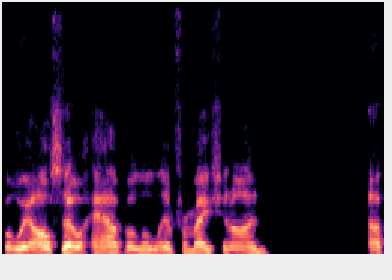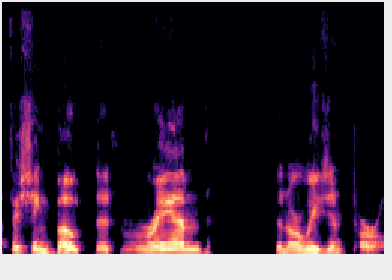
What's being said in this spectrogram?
But we also have a little information on a fishing boat that rammed the Norwegian Pearl.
